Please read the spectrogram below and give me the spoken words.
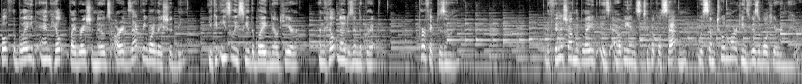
Both the blade and hilt vibration nodes are exactly where they should be. You can easily see the blade node here, and the hilt node is in the grip. Perfect design. The finish on the blade is Albion's typical satin, with some tool markings visible here and there.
